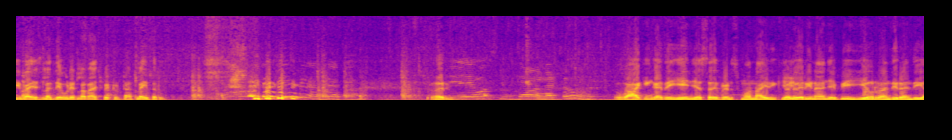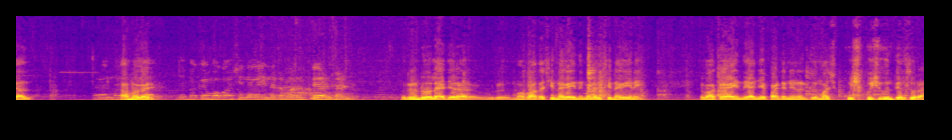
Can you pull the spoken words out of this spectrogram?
ఈ వయసులో దేవుడు ఎట్లా రాసి పెట్టుంటే అట్లా అవుతారు? మరి? వాకింగ్ అయితే ఏం చేస్తుంది ఫ్రెండ్స్ మొన్న ఐదు కిలోలు పెరిగినా అని చెప్పి ఏం రంది రంది కాదు. అందరూ అమ్మగారి. దెబ్బకే ముఖం చిన్నగా అయిందట మరి అంతే అంటాండు. రెండు రోజులే జర ముఖం అంతా చిన్నగా అయింది మెడలు చిన్నగా అయినాయి. బక్కగా అయింది అని చెప్పంటే నేను అంటే మస్తు ఖుషి ఖుషిగా ఉంది తెలుసురా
